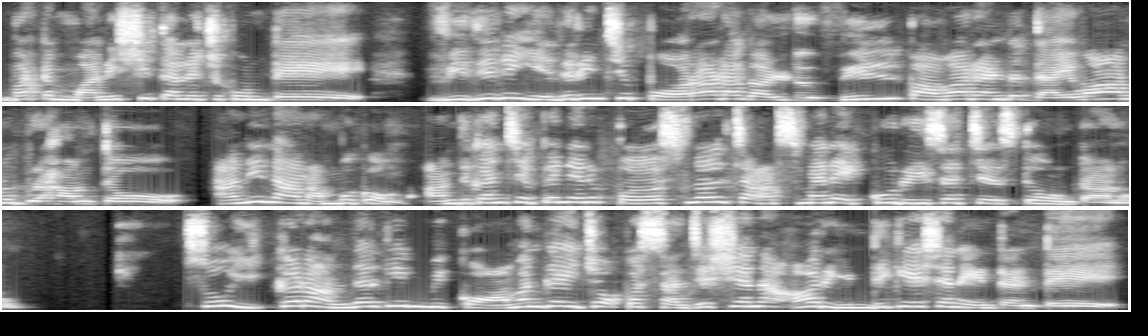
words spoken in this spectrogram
బట్ మనిషి తలుచుకుంటే విధిని ఎదిరించి పోరాడగలడు. విల్ పవర్ అండ్ దైవానుగ్రహంతో అని నా నమ్మకం. అందుకని చెప్పి నేను పర్సనల్ చార్ట్స్ మీద ఎక్కువ రీసెర్చ్ చేస్తూ ఉంటాను. సో ఇక్కడ అందరికీ మీ కామన్గా ఇచ్చే ఒక సజెషన్ ఆర్ ఇండికేషన్ ఏంటంటే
